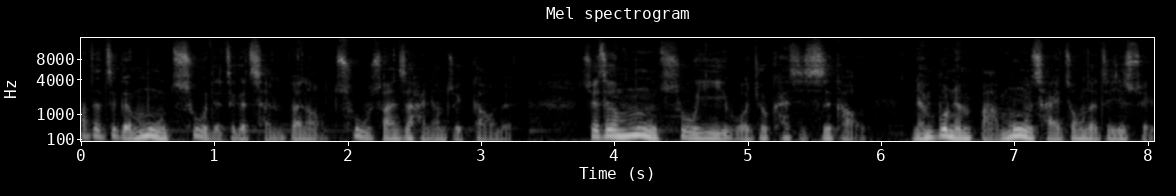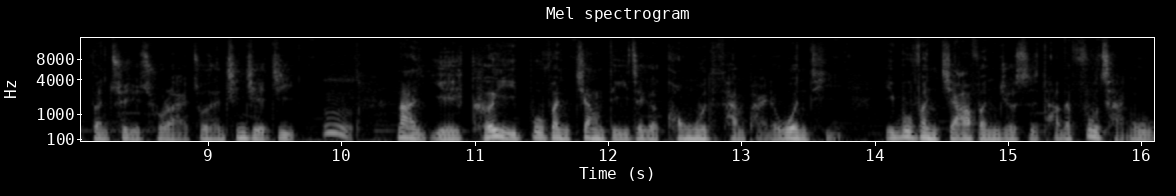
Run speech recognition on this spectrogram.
它的这个木醋的这个成分哦，醋酸是含量最高的，所以这个木醋液我就开始思考，能不能把木材中的这些水分萃取出来，做成清洁剂。嗯，那也可以一部分降低这个空污的碳排的问题，一部分加分就是它的副产物，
